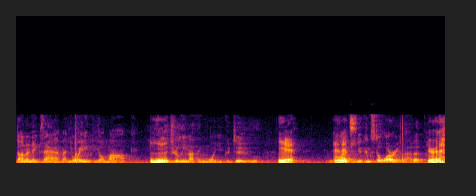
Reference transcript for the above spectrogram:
done an exam and you're waiting for your mark. Mm-hmm. Literally nothing more you could do. Yeah. And it's, you can still worry about it. Right.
